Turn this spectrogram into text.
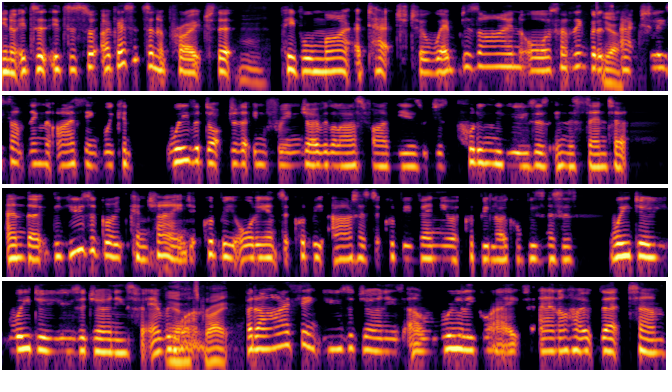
you know it's a it's a i guess it's an approach that mm. people might attach to web design or something but it's yeah. actually something that i think we can we've adopted it in fringe over the last five years which is putting the users in the center and the, the user group can change it could be audience it could be artists it could be venue it could be local businesses we do we do user journeys for everyone yeah that's great but i think user journeys are really great and i hope that um,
